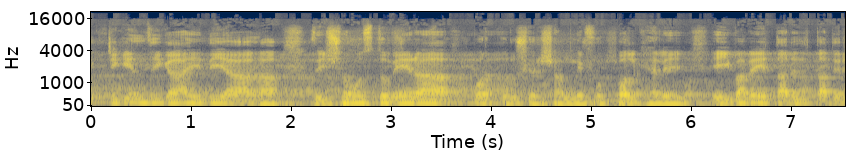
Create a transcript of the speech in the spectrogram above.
একটি গেঞ্জি গায়ে দিয়া। যেই সমস্ত মেয়েরা পর পুরুষের সামনে ফুটবল খেলে, এইভাবে তাদের তাদের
